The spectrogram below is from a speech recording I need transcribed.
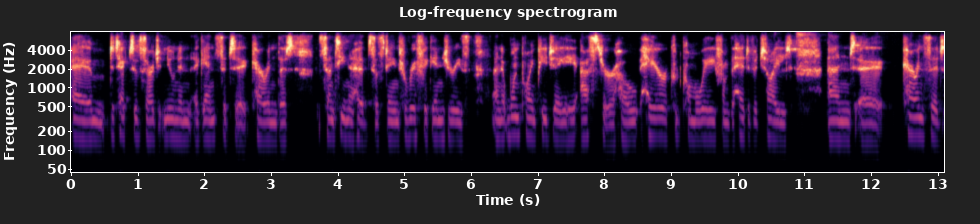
Um, Detective Sergeant Noonan again said to Karen that Santina had sustained horrific injuries, and at one point PJ asked her how hair could come away from the head of a child, and uh, Karen said,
